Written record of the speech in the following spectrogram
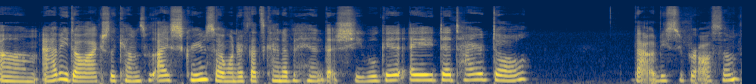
um, Abby doll actually comes with ice cream, so I wonder if that's kind of a hint that she will get a Dead Tired doll. That would be super awesome.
